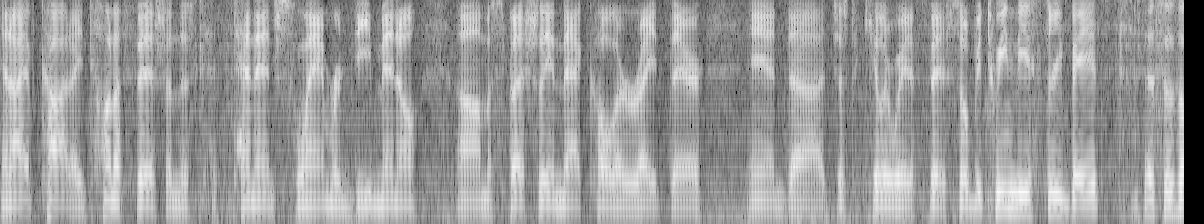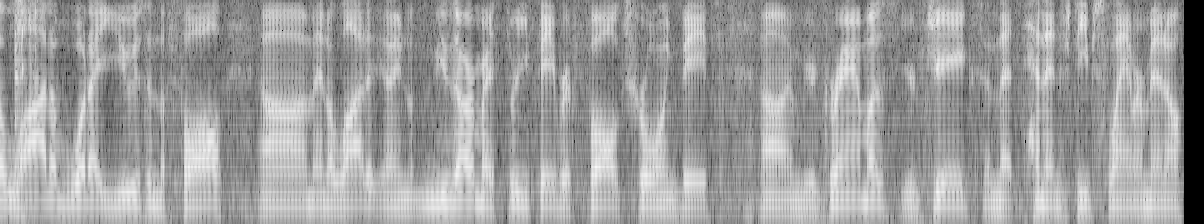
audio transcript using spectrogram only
And I've caught a ton of fish on this 10 inch slammer deep minnow, um, especially in that color right there and uh, just a killer way to fish. So between these three baits, this is a lot of what I use in the fall, um, and a lot of, these are my three favorite fall trolling baits. Um, your Grandmas, your Jakes, and that 10 inch deep slammer minnow.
